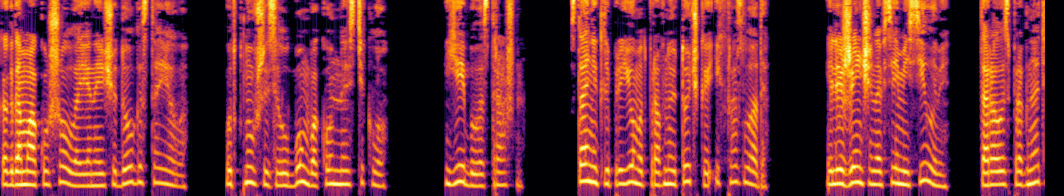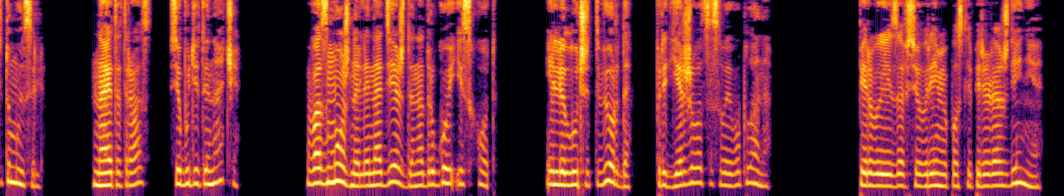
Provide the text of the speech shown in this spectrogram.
Когда маг ушел, Лаена еще долго стояла, уткнувшись лбом в оконное стекло. Ей было страшно. Станет ли прием отправной точкой их разлада? Или женщина всеми силами старалась прогнать эту мысль? На этот раз все будет иначе? Возможно ли надежда на другой исход? Или лучше твердо придерживаться своего плана? Впервые за все время после перерождения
